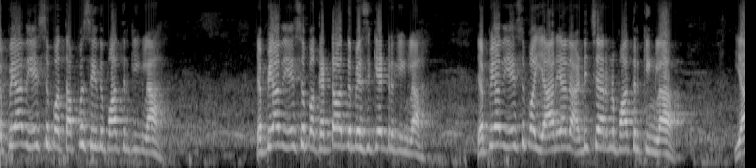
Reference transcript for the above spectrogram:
எப்பயாவது இயேசுப்பா தப்பு செய்து பார்த்துருக்கீங்களா? எப்பயாவது இயேசுப்பா கெட்ட வார்த்தை பேசி கேட்டிருக்கீங்களா? எப்பயாவது இயேசுப்பா யாரையாவது அடிச்சாருன்னு பார்த்துருக்கீங்களா? யா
